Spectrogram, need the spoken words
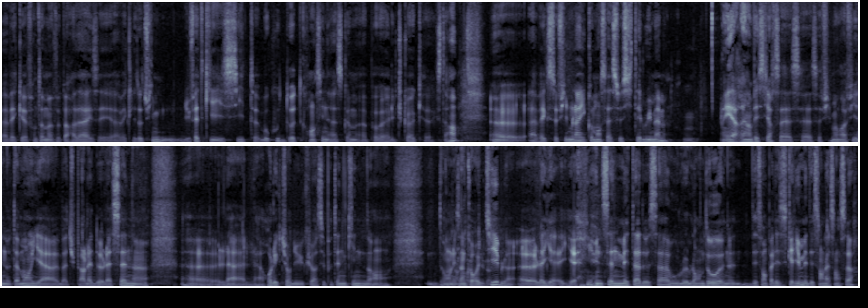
avec Phantom of the Paradise et avec les autres films du fait qu'il cite beaucoup d'autres grands cinéastes comme euh, Powell, Hitchcock, euh, etc. Euh, avec ce film-là, il commence à se citer lui-même. Mm. Et à réinvestir sa, sa- sa filmographie. Et notamment, il y a, bah, tu parlais de la scène, euh, euh, la, la relecture du cuirassé Potemkin dans, dans Les Incorruptibles. Euh, là, y a- il y a une scène méta de ça où le landau ne descend pas les escaliers mais descend l'ascenseur.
